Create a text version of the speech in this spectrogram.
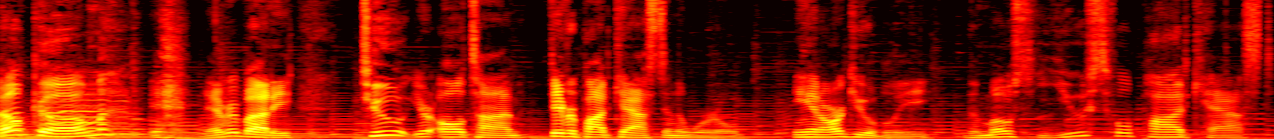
Welcome, everybody, to your all time favorite podcast in the world, and arguably the most useful podcast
